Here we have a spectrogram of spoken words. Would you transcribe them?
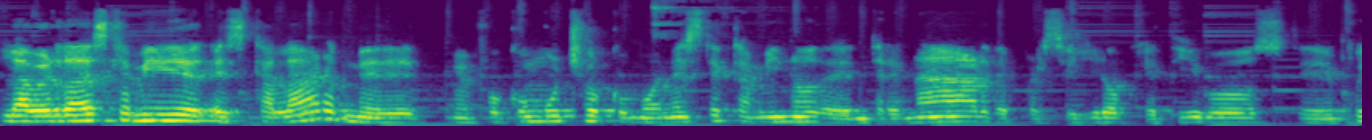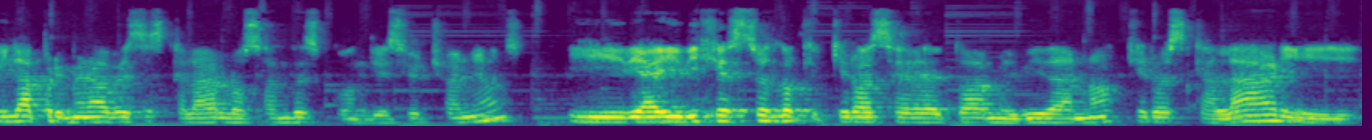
la verdad es que a mí escalar me, me, enfocó mucho como en este camino de entrenar, de perseguir objetivos. fui la primera vez a escalar los Andes con 18 años y de ahí dije, esto es lo que quiero hacer de toda mi vida, ¿no? Quiero escalar y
